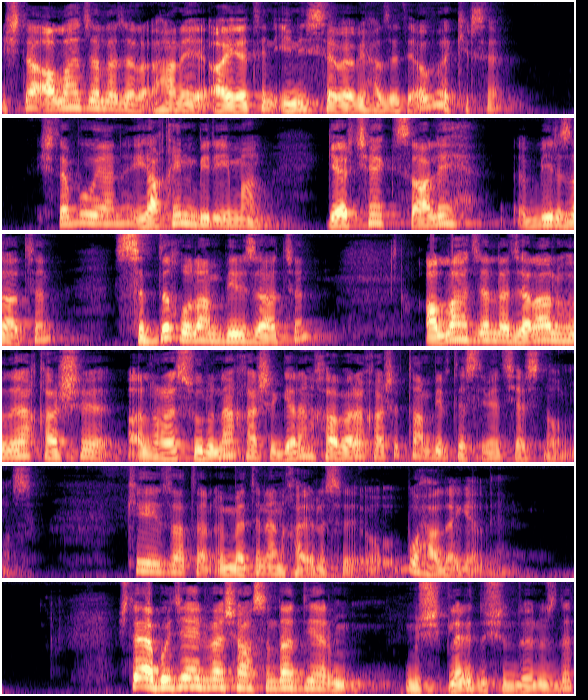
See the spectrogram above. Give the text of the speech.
İşte Allah Celle Celaluhu hani ayetin iniş sebebi Hazreti Ebu Bekir'se işte bu yani yakın bir iman. Gerçek, salih bir zatın, sıddık olan bir zatın Allah Celle Celaluhu'ya karşı, Resulüne karşı gelen habere karşı tam bir teslimiyet içerisinde olması. Ki zaten ümmetin en hayırlısı bu hale geldi. İşte Ebu Cehil ve şahsında diğer müşrikleri düşündüğünüzde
